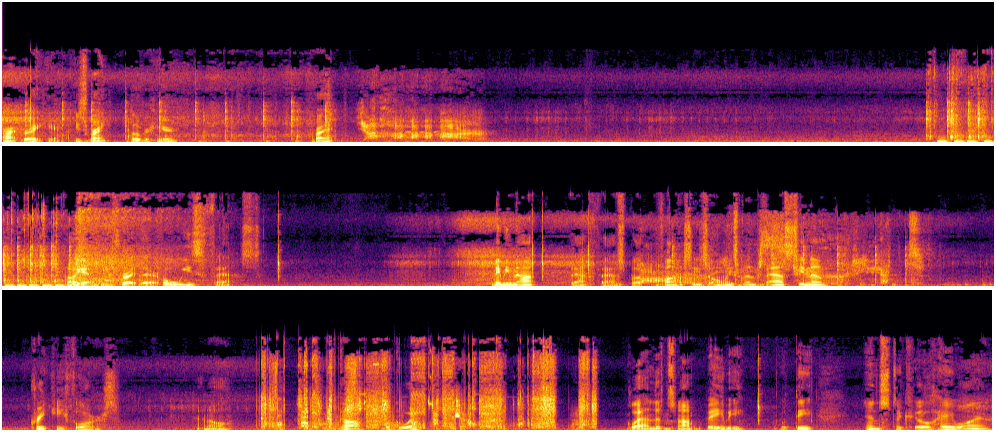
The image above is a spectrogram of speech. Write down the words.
Alright, right here. He's right over here. Right? Yar! Oh yeah, he's right there. Oh, he's fast. Maybe not that fast, but Foxy's always been fast, you know? Creaky floors. And all. God, look away. Glad that's not Baby with the insta-kill haywire.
